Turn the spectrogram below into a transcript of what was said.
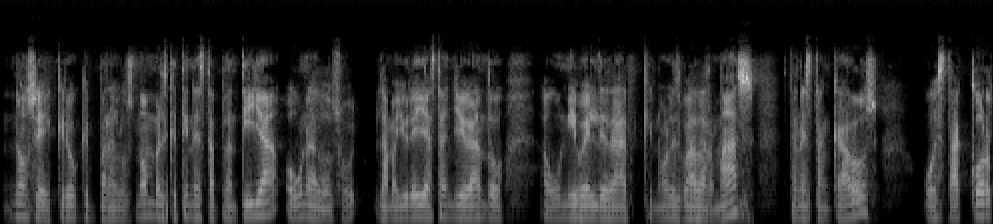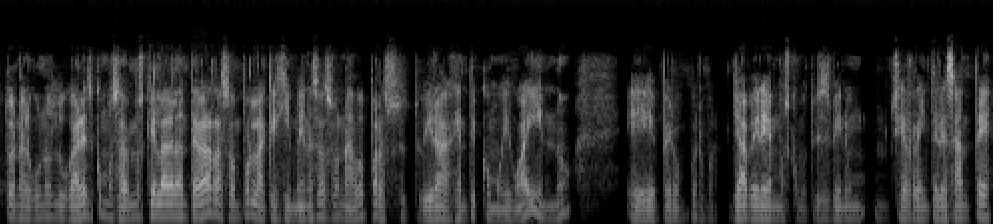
no sé, creo que para los nombres que tiene esta plantilla, o una dos, o la mayoría ya están llegando a un nivel de edad que no les va a dar más, están estancados, o está corto en algunos lugares, como sabemos que es la delantera, razón por la que Jiménez ha sonado para sustituir a gente como Higuaín, ¿no? Eh, pero, bueno, ya veremos, como tú dices, viene un, cierre interesante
